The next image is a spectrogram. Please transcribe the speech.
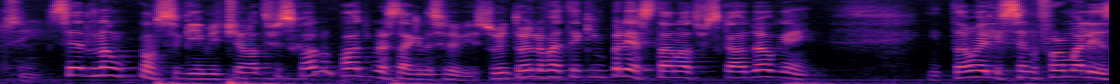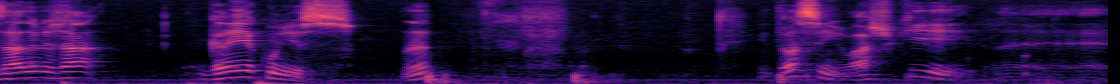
Sim. Se ele não conseguir emitir nota fiscal, não pode prestar aquele serviço. Ou então ele vai ter que emprestar a nota fiscal de alguém. Então, ele sendo formalizado, ele já ganha com isso. Né? Então, assim, eu acho que é,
